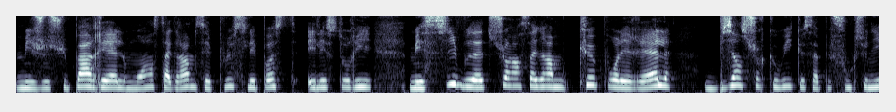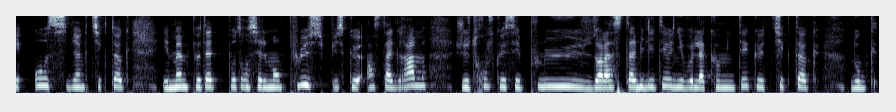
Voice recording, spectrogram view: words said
mais je suis pas réel. Moi, Instagram, c'est plus les posts et les stories. Mais si vous êtes sur Instagram que pour les réels, bien sûr que oui, que ça peut fonctionner aussi bien que TikTok et même peut-être potentiellement plus, puisque Instagram, je trouve que c'est plus dans la stabilité au niveau de la communauté que TikTok. Donc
